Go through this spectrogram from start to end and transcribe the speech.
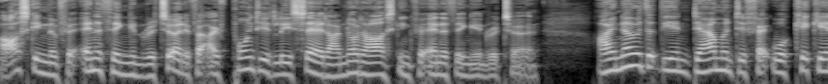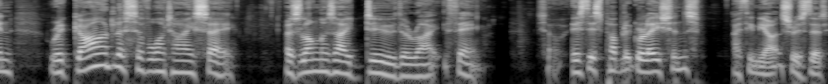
asking them for anything in return. In fact, I've pointedly said I'm not asking for anything in return. I know that the endowment effect will kick in regardless of what I say, as long as I do the right thing. So, is this public relations? I think the answer is that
